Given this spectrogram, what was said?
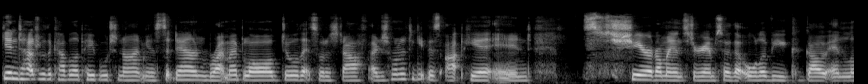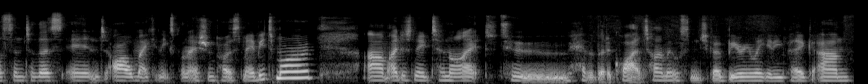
get in touch with a couple of people tonight. I'm gonna sit down, write my blog, do all that sort of stuff. I just wanted to get this up here and share it on my Instagram so that all of you could go and listen to this, and I'll make an explanation post maybe tomorrow. Um, I just need tonight to have a bit of quiet time. I also need to go bury my guinea pig. Um,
